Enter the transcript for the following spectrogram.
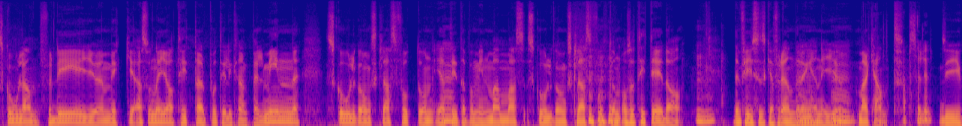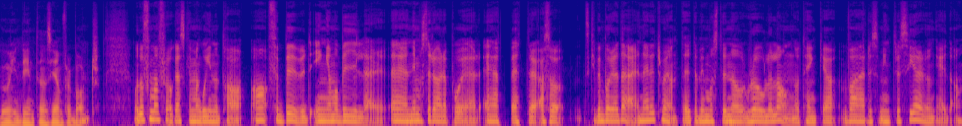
Skolan. För det är ju mycket, alltså när jag tittar på till exempel min skolgångsklassfoton, jag mm. tittar på min mammas skolgångsklassfoton och så tittar jag idag. Mm. Den fysiska förändringen mm. är ju mm. markant. Absolut. Det är, ju, det är inte ens jämförbart. Mm. Och då får man fråga, ska man gå in och ta ja, förbud, inga mobiler, eh, ni måste röra på er, ät bättre. Alltså, ska vi börja där? Nej, det tror jag inte. Utan vi måste nog roll along och tänka, vad är det som intresserar unga idag?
